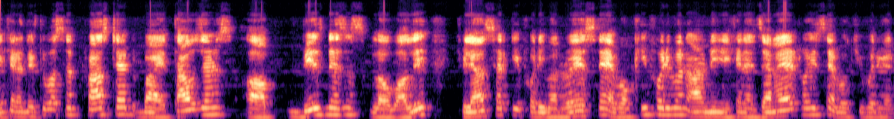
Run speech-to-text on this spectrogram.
এখানে দেখতে পাচ্ছেন trusted by thousands of businesses globally freelancer কি পরিমাণ রয়েছে এবং কি পরিমাণ আর্নিং এখানে জেনারেট হয়েছে এবং কি পরিমাণ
